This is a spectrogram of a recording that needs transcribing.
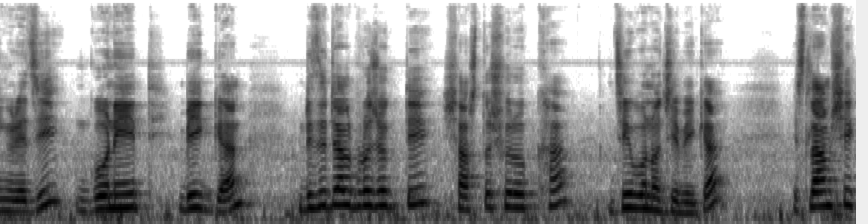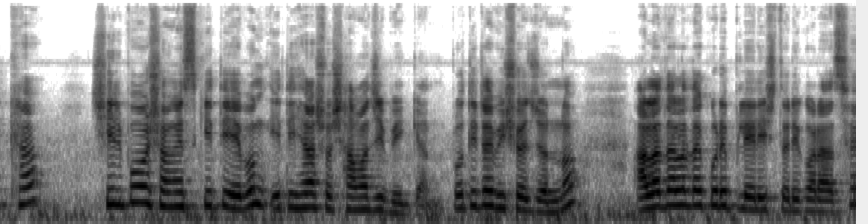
ইংরেজি, গণিত, বিজ্ঞান ডিজিটাল প্রযুক্তি, স্বাস্থ্য সুরক্ষা, জীবন ও জীবিকা, ইসলাম শিক্ষা, শিল্প ও সংস্কৃতি এবং ইতিহাস ও সামাজিক বিজ্ঞান। প্রতিটা বিষয়ের জন্য আলাদা আলাদা করে প্লেলিস্ট তৈরি করা আছে।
